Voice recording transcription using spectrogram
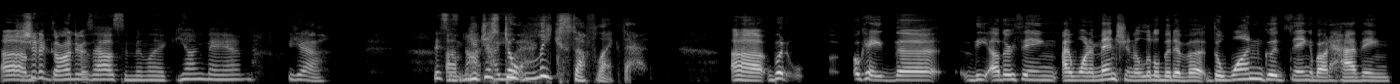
Um, Should have gone to his house and been like, "Young man, yeah. this is Um, you just don't act." leak stuff like that. Uh, but okay, the the other thing I want to mention a little bit of a the one good thing about having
